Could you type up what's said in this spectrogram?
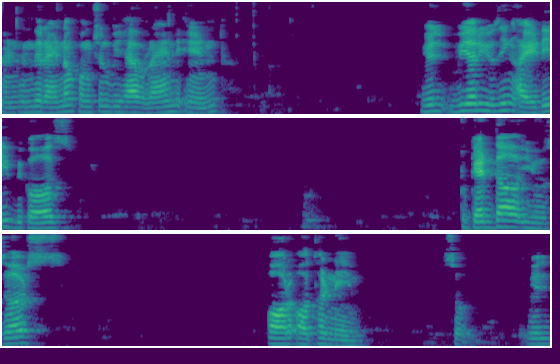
And in the random function we have rand int. We'll, we are using id because to get the users or author name. So we'll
